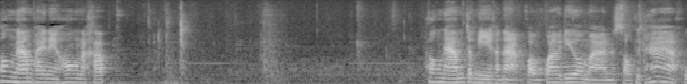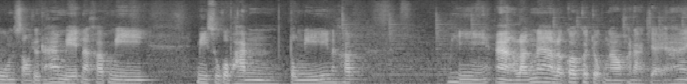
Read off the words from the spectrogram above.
ห้องน้ำภายในห้องนะครับ ห้องน้ำจะมีขนาดความกว้างที่ประมาณ 2.5คูณ2.5 เมตรนะครับ มี มีสุขภัณฑ์ตรงนี้นะครับ มีอ่างล้างหน้าแล้วก็กระจกเงาขนาดใหญ่ให้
